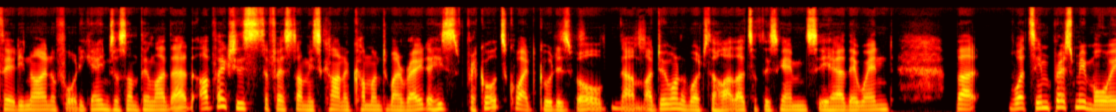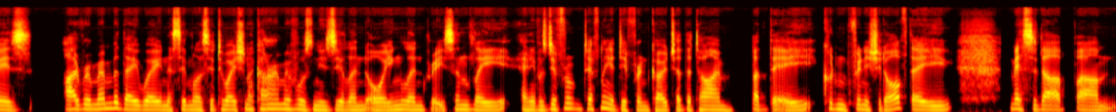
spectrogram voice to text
39 or 40 games or something like that. I've actually, this is the first time he's kind of come onto my radar. His record's quite good as well. Um, I do want to watch the highlights of this game and see how they went. But what's impressed me more is I remember they were in a similar situation. I can't remember if it was New Zealand or England recently, and it was different, definitely a different coach at the time, but they couldn't finish it off. They messed it up. Um,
